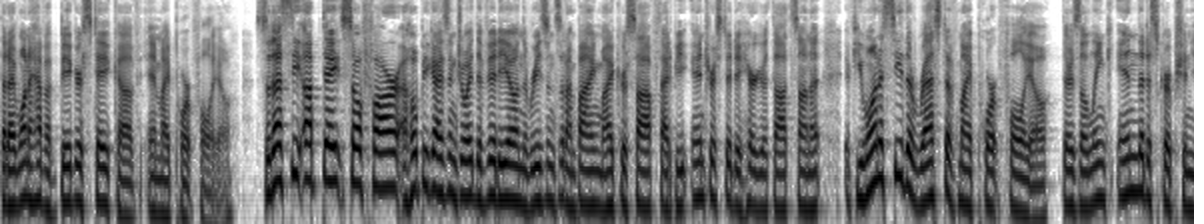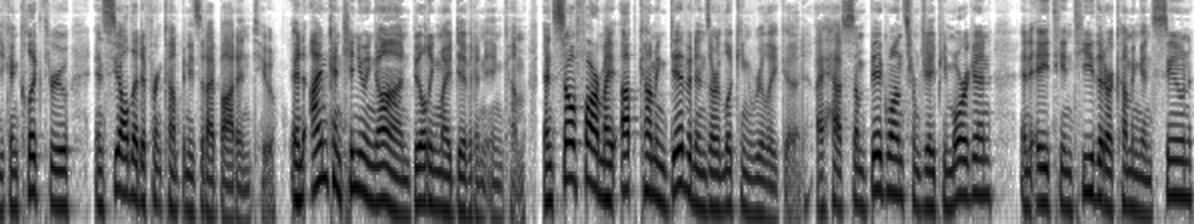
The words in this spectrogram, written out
that I want to have a bigger stake of in my portfolio. So that's the update so far. I hope you guys enjoyed the video and the reasons that I'm buying Microsoft. I'd be interested to hear your thoughts on it. If you want to see the rest of my portfolio, there's a link in the description. You can click through and see all the different companies that I bought into. And I'm continuing on building my dividend income. And so far my upcoming dividends are looking really good. I have some big ones from JP Morgan and AT&T that are coming in soon.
